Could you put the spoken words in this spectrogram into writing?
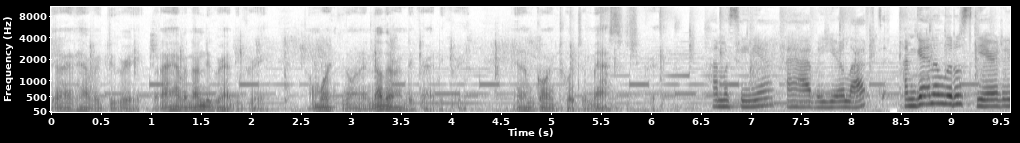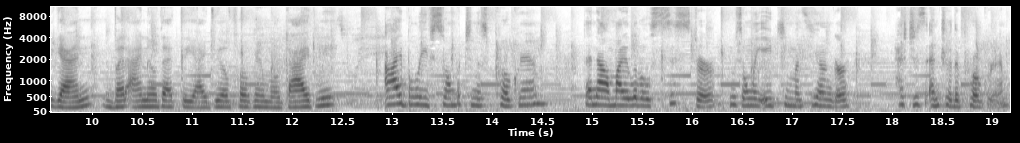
that I'd have a degree, but I have an undergrad degree. I'm working on another undergrad degree and I'm going towards a master's degree. I'm a senior. I have a year left. I'm getting a little scared again, but I know that the IDEAL program will guide me. I believe so much in this program that now my little sister, who's only 18 months younger, has just entered the program.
